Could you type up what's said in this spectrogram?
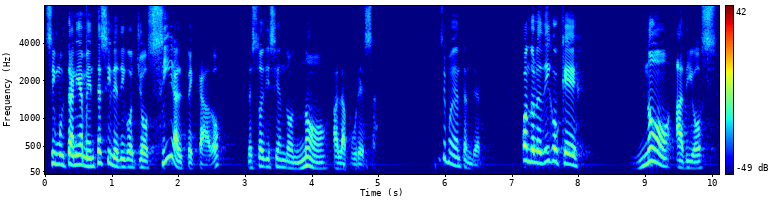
Simultáneamente, si le digo yo sí al pecado, le estoy diciendo no a la pureza. ¿Sí me voy a entender? Cuando le digo que no a Dios,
